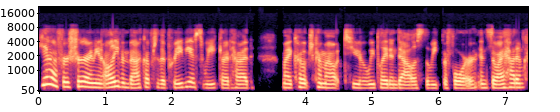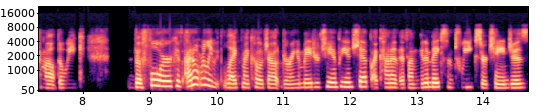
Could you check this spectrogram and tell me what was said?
Yeah, for sure. I mean, I'll even back up to the previous week. I'd had my coach come out to, we played in Dallas the week before. And so I had him come out the week before because I don't really like my coach out during a major championship. I kind of, if I'm going to make some tweaks or changes,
